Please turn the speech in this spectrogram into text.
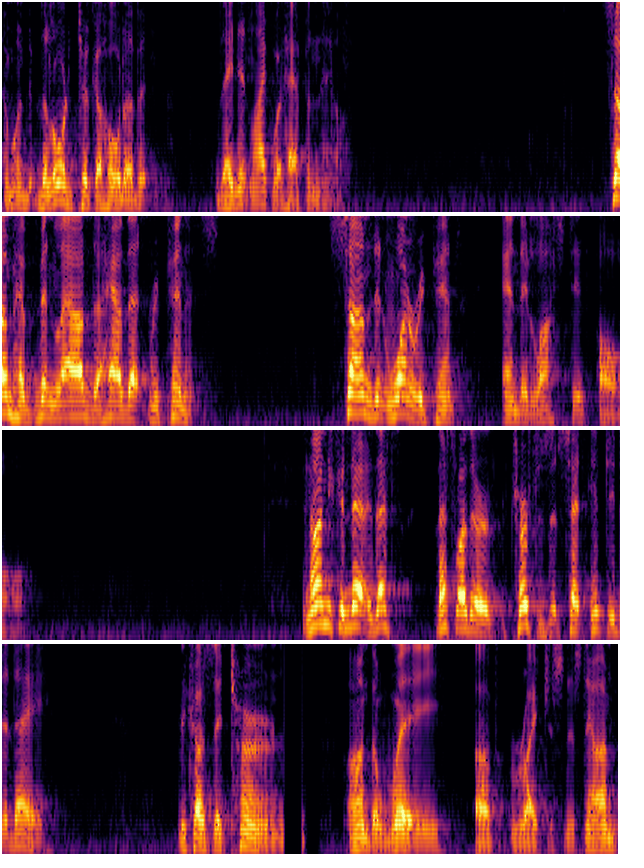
And when the Lord took a hold of it, they didn't like what happened now. Some have been allowed to have that repentance. Some didn't want to repent, and they lost it all. And on you can, that's, that's why there are churches that sit empty today, because they turned on the way of righteousness. Now, I'm,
